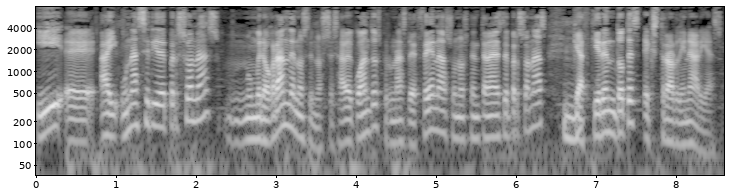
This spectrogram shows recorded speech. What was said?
y eh, hay una serie de personas, un número grande, no, sé, no se sabe cuántos, pero unas decenas, unos centenares de personas que adquieren dotes extraordinarias.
